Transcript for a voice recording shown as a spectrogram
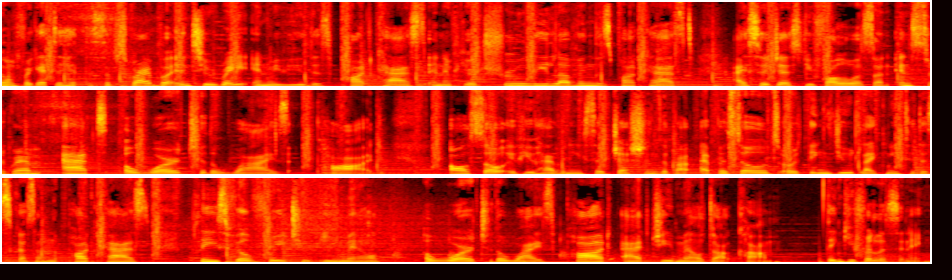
Don't forget to hit the subscribe button to rate and review this podcast. And if you're truly loving this podcast, I suggest you follow us on Instagram at a word to the wise pod. Also, if you have any suggestions about episodes or things you'd like me to discuss on the podcast, please feel free to email a word to the wise pod at gmail.com. Thank you for listening.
